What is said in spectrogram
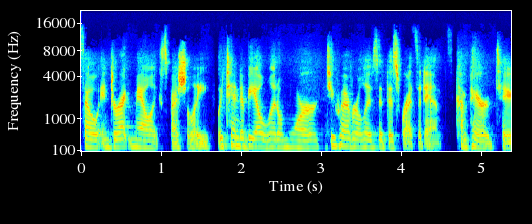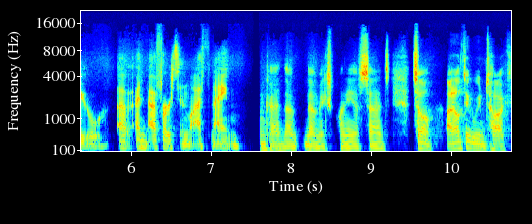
So in direct mail, especially, we tend to be a little more to whoever lives at this residence compared to a, a first and last name. Okay, that, that makes plenty of sense. So I don't think we can talk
